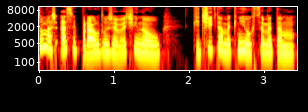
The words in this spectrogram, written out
to máš asi pravdu, že väčšinou, keď čítame knihu, chceme tam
